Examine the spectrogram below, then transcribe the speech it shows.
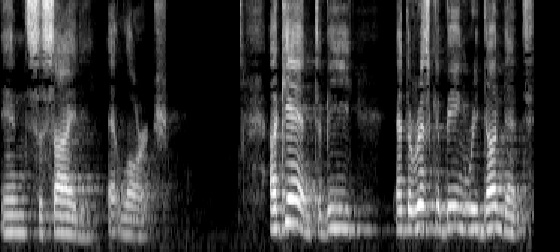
in society at large. Again, to be at the risk of being redundant,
